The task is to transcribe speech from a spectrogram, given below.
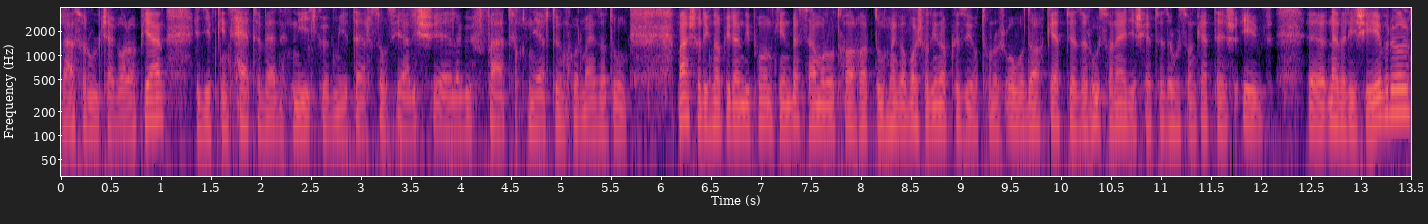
rászorultság alapján. Egyébként 70 4 köbméter szociális jellegű fát nyert önkormányzatunk. Második napi rendi pontként beszámolót hallhattunk meg a Vasadi Napközi Otthonos Óvoda 2021 és 2022-es év nevelési évről.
